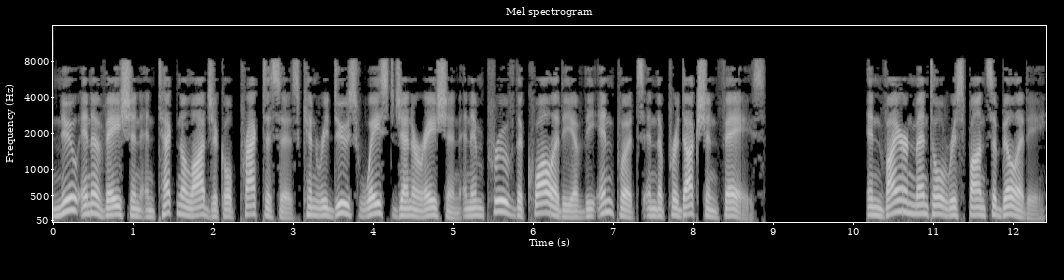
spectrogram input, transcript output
New innovation and technological practices can reduce waste generation and improve the quality of the inputs in the production phase. Environmental responsibility.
